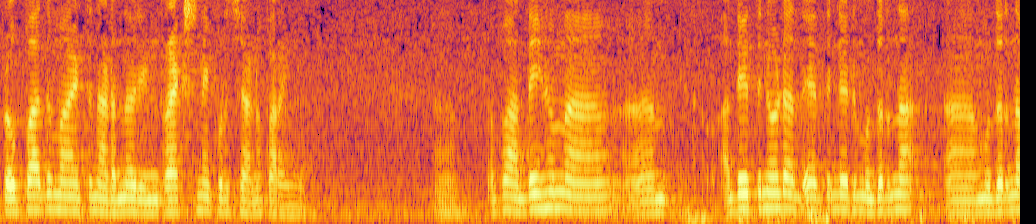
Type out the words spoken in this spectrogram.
പ്രഭുപാദുമായിട്ട് നടന്ന ഒരു ഇന്ററാക്ഷനെ കുറിച്ചാണ് പറയുന്നത്. അപ്പോൾ അപ്പൊ അദ്ദേഹം അദ്ദേഹത്തിനോട് അദ്ദേഹത്തിന്റെ ഒരു മുതിർന്ന മുതിർന്ന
